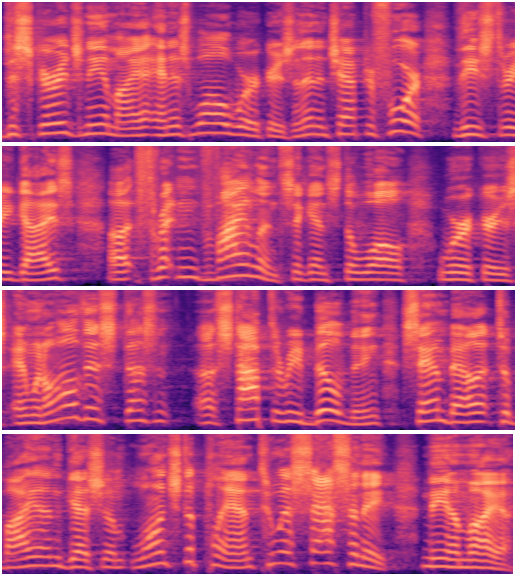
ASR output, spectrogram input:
discourage Nehemiah and his wall workers. And then in chapter four, these three guys uh, threaten violence against the wall workers. And when all this doesn't uh, stop the rebuilding, Sanballat, Tobiah, and Geshem launched a plan to assassinate Nehemiah.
